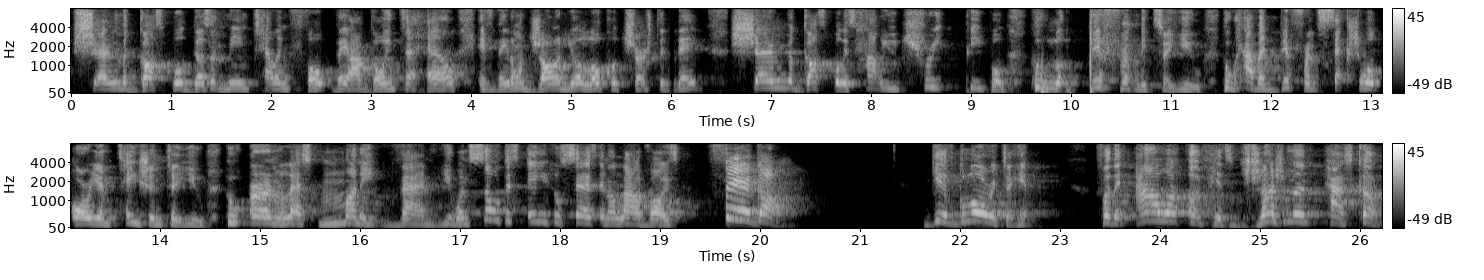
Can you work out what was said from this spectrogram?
Sharing the gospel doesn't mean telling folk they are going to hell if they don't join your local church today. Sharing the gospel is how you treat people who look differently to you, who have a different sexual orientation to you, who earn less money than you. And so this angel says in a loud voice, Fear God, give glory to him, for the hour of his judgment has come.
